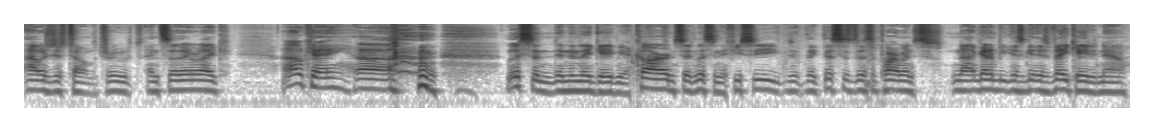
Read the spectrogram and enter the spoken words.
I was just telling the truth. And so they were like, "Okay, uh, listen." And then they gave me a card and said, "Listen, if you see like this is this apartment's not gonna be is, is vacated now.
